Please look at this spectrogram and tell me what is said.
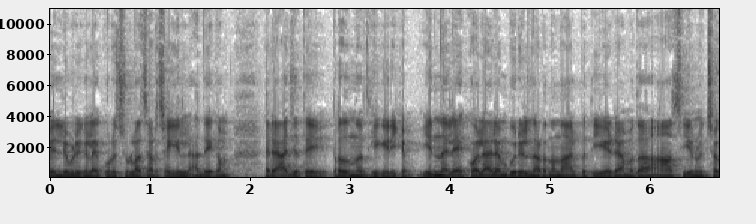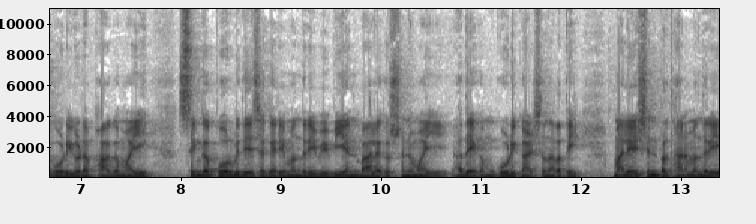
വെല്ലുവിളികളെക്കുറിച്ചുള്ള ചർച്ചയിൽ അദ്ദേഹം രാജ്യത്തെ പ്രതിനിധീകരിക്കും. ഇന്നലെ കൊലാലംപൂരിൽ നടന്ന നാൽപ്പത്തിയേഴാമത് ആസിയൻ ഉച്ചകോടിയുടെ ഭാഗമായി സിംഗപ്പൂർ വിദേശകാര്യമന്ത്രി വിവിയൻ ബാലകൃഷ്ണനുമായി അദ്ദേഹം കൂടിക്കാഴ്ച നടത്തി. മലേഷ്യൻ പ്രധാനമന്ത്രി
